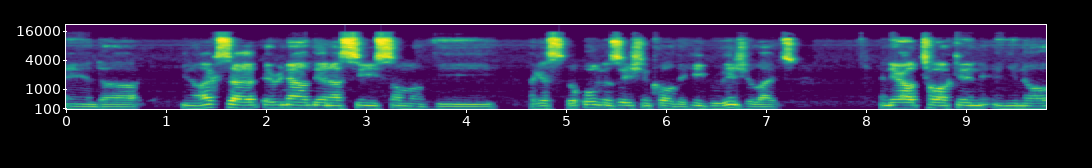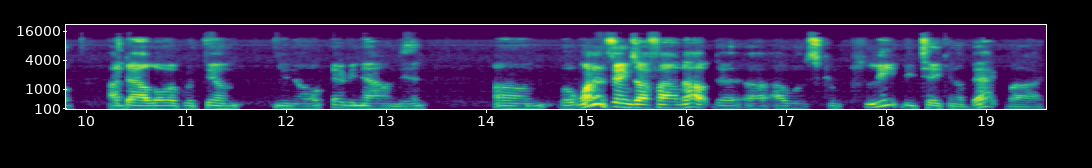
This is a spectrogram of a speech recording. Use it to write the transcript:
and uh, you know, like I said, every now and then I see some of the, I guess, the organization called the Hebrew Israelites, and they're out talking, and you know, I dialogue with them, you know, every now and then, Um, but one of the things I found out that uh, I was completely taken aback by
